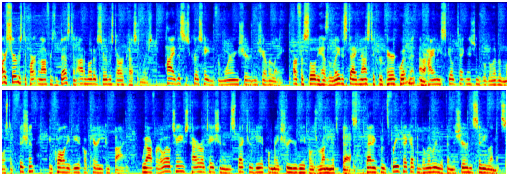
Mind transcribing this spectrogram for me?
Our service department offers the best in automotive service to our customers. Hi, this is Chris Hayden from Waring Sheridan Chevrolet. Our facility has the latest diagnostic repair equipment, and our highly skilled technicians will deliver the most efficient and quality vehicle care you can find. We offer oil change, tire rotation, and inspect your vehicle to make sure your vehicle is running its best. That includes free pickup and delivery within the Sheridan city limits.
